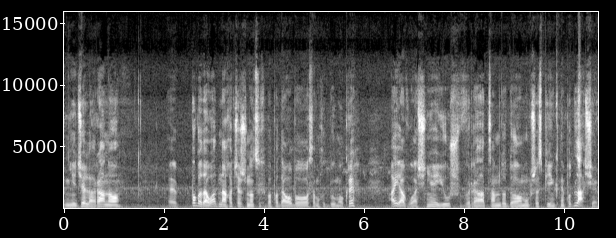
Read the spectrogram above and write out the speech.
Niedziela rano. E, Pogoda ładna, chociaż w nocy chyba padało, bo samochód był mokry. A ja właśnie już wracam do domu przez piękne Podlasie.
